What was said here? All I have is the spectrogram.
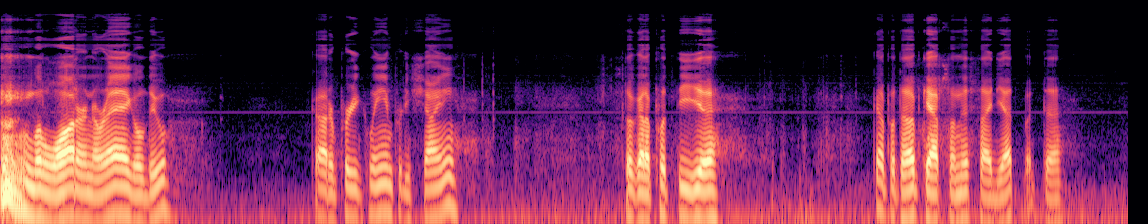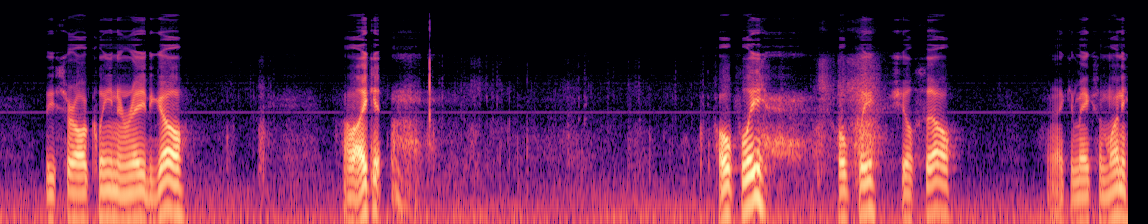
a little water in a rag will do. Got her pretty clean, pretty shiny. Still got to put the uh, got to put the hubcaps on this side yet, but uh, at least they're all clean and ready to go. I like it. Hopefully, hopefully she'll sell and I can make some money.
